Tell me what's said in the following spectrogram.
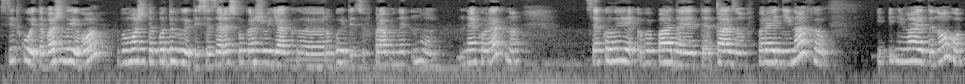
Слідкуйте, важливо, ви можете подивитися. Зараз покажу, як е, робити цю вправу не, ну, некоректно. Це коли ви падаєте тазом в передній нахил і піднімаєте ногу,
